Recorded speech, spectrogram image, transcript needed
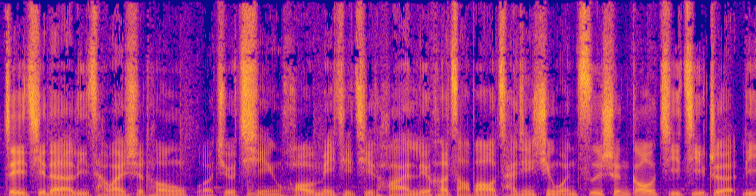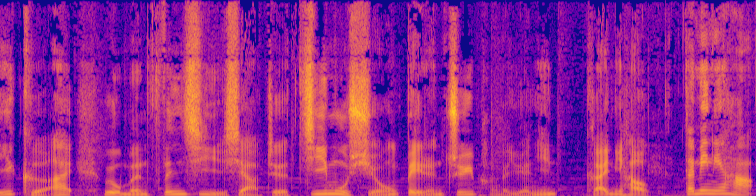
这一期的理财万事通，我就请华为媒体集团联合早报财经新闻资深高级记者李可爱为我们分析一下这积木熊被人追捧的原因。可爱你好。德明你好，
